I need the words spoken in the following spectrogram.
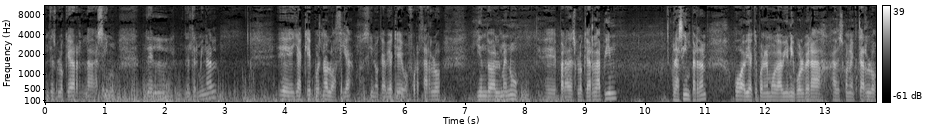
desbloquear la SIM del, del terminal. Eh, ya que pues no lo hacía, sino que había que forzarlo yendo al menú eh, para desbloquear la PIN la SIM, perdón, o había que poner modo avión y volver a, desconectarlo,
